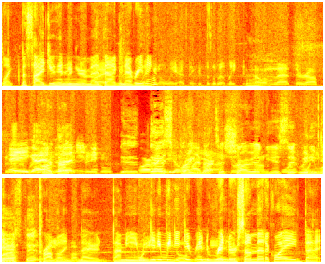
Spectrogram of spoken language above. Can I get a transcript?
like beside you handing you a med bag and everything? I think it's a little bit late to tell him that they're out there. Hey, you guys, I uh, don't- need me? Or am I There's gonna go with spray my letter brand? showing. Is it really worth it? probably no. I mean, we need, we need to render render some medical aid, but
